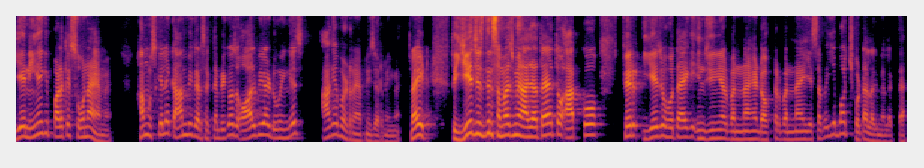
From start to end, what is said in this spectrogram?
ये नहीं है कि पढ़ के सोना है हमें। हम उसके लिए काम भी कर सकते हैं because all we are doing is आगे बढ़ रहे हैं अपनी जर्नी में राइट तो ये जिस दिन समझ में आ जाता है तो आपको फिर ये जो होता है कि इंजीनियर बनना है, डॉक्टर बनना है, ये सब, ये बहुत छोटा लगने लगता है।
